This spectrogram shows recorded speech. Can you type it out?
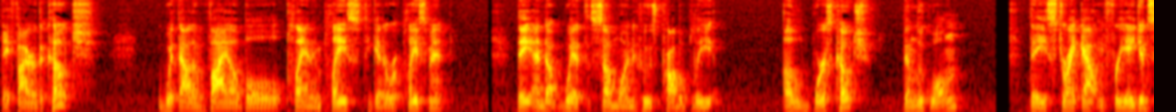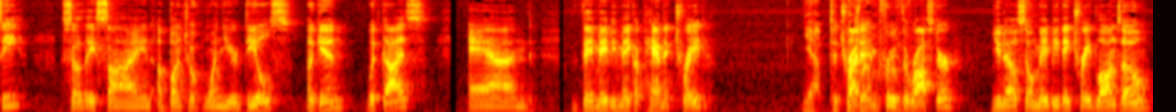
They fire the coach without a viable plan in place to get a replacement. They end up with someone who's probably a worse coach than Luke Walton. They strike out in free agency, so they sign a bunch of one year deals again with guys, and they maybe make a panic trade. Yeah. To try to improve the roster, you know, so maybe they trade Lonzo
